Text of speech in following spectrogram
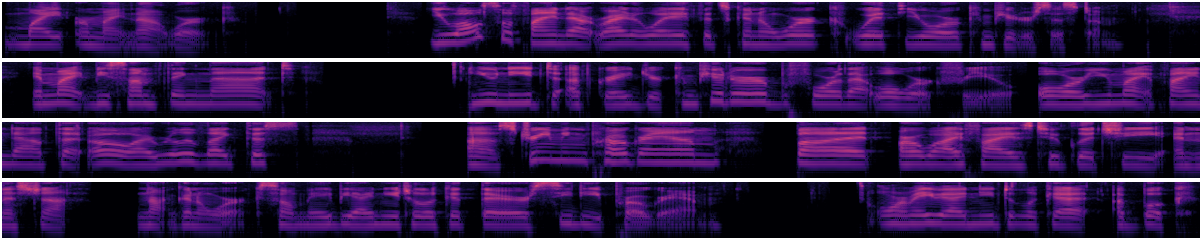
might or might not work. You also find out right away if it's going to work with your computer system. It might be something that you need to upgrade your computer before that will work for you. Or you might find out that, oh, I really like this uh, streaming program, but our Wi Fi is too glitchy and it's not, not going to work. So maybe I need to look at their CD program. Or maybe I need to look at a book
